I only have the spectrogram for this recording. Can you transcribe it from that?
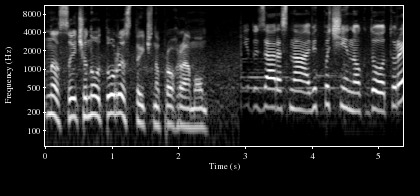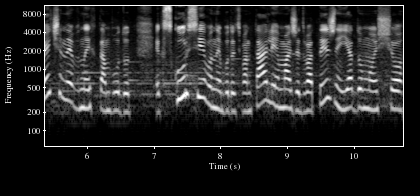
насичену туристичну програму. Їдуть зараз на відпочинок до Туреччини. В них там будуть екскурсії. Вони будуть в Анталії майже два тижні. Я думаю, що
